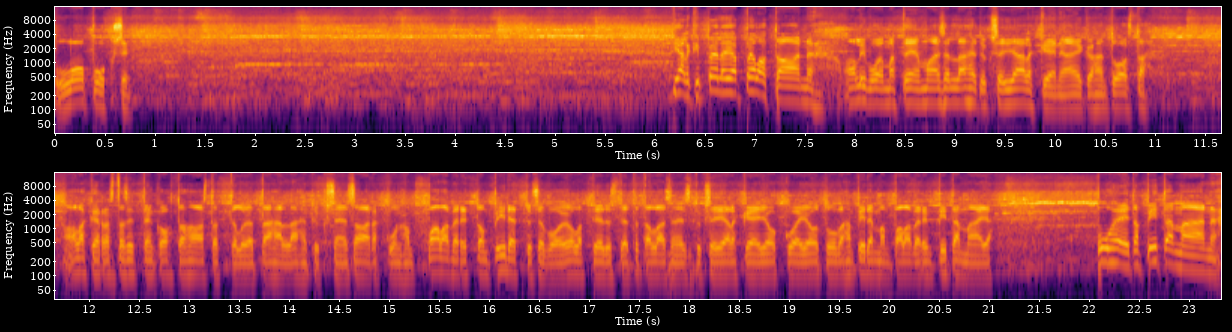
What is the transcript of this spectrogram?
lopuksi. Jälkipelejä pelataan alivoimateemaisen lähetyksen jälkeen ja eiköhän tuosta alakerrasta sitten kohta haastatteluja tähän lähetykseen saada, kunhan palaverit on pidetty. Se voi olla tietysti, että tällaisen esityksen jälkeen joukkue joutuu vähän pidemmän palaverin pitämään ja puheita pitämään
